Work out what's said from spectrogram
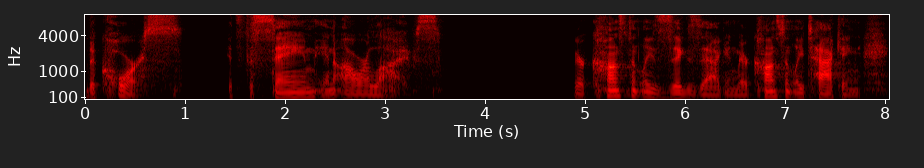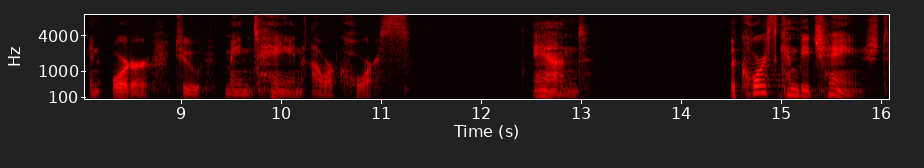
the course. It's the same in our lives. We are constantly zigzagging, we are constantly tacking in order to maintain our course. And the course can be changed.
